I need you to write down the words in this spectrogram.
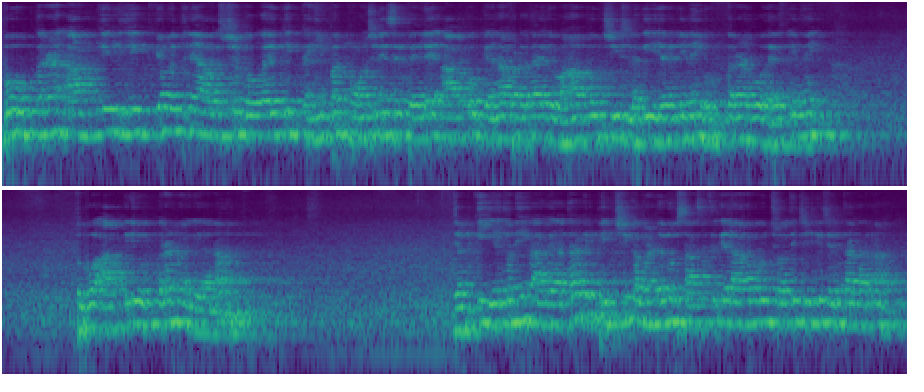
वो उपकरण आपके लिए क्यों इतने आवश्यक हो गए कि कहीं पर पहुँचने से पहले आपको कहना पड़ता है कि वहाँ वो चीज़ लगी है कि नहीं, उपकरण वो है कि नहीं? तो वो आपके लिए उपकरण बन गया ना? जबकि ये तो नहीं कहा गया था कि पिछी कमंडलों शास्त्र के अलावा कोई चौथी चीज़ की चिंता करना।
